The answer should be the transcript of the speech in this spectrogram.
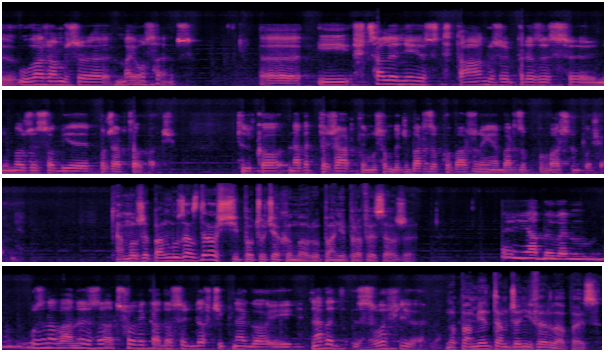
y, uważam, że mają sens. E, I wcale nie jest tak, że prezes e, nie może sobie pożartować. Tylko nawet te żarty muszą być bardzo poważne i na bardzo poważnym poziomie. A może pan mu zazdrości poczucia humoru, panie profesorze? Ja byłem uznawany za człowieka dosyć dowcipnego i nawet złośliwego. No pamiętam Jennifer Lopez.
